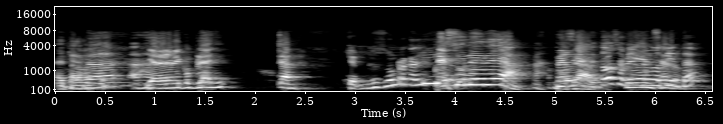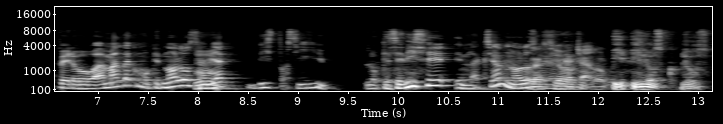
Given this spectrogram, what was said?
ahí está la mamá. ajá. Ya viene mi cumpleaños. Que pues, es un regalito. Es una idea. pero O sea, todos habían dado piénsalo. tinta, pero Amanda como que no los había visto así. Lo que se dice en la acción no los La había cachado, güey. y, y los, los.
